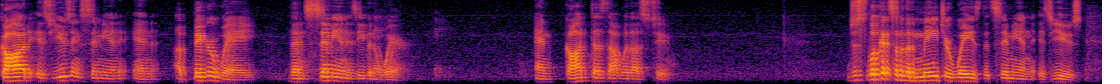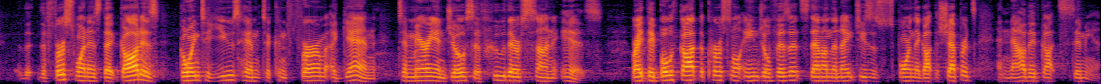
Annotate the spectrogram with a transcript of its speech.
God is using Simeon in a bigger way then Simeon is even aware. And God does that with us too. Just look at some of the major ways that Simeon is used. The, the first one is that God is going to use him to confirm again to Mary and Joseph who their son is. Right? They both got the personal angel visits. Then on the night Jesus was born, they got the shepherds. And now they've got Simeon.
